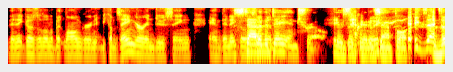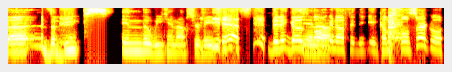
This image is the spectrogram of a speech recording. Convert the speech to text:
then it goes a little bit longer and it becomes anger inducing and then it goes Stat of the day intro is a great example. exactly The the beeps in the weekend observation. Yes. Then it goes You long know. enough, it, be- it comes full circle,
